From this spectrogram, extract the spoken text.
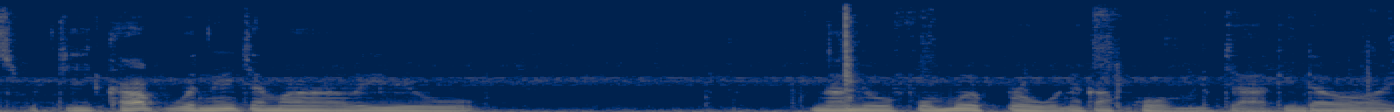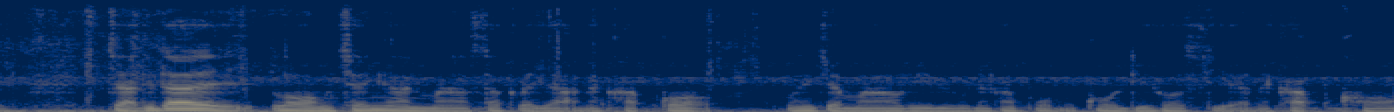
สวัสดีครับ วันนี้จะมารีวิว Nano Former Pro นะครับผมจากที่ได้จากที่ได้ลองใช้งานมาสักระยะนะครับ ก็วันนี้จะมารีวิวนะครับผมข้อดีข้อเสียนะครับของ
